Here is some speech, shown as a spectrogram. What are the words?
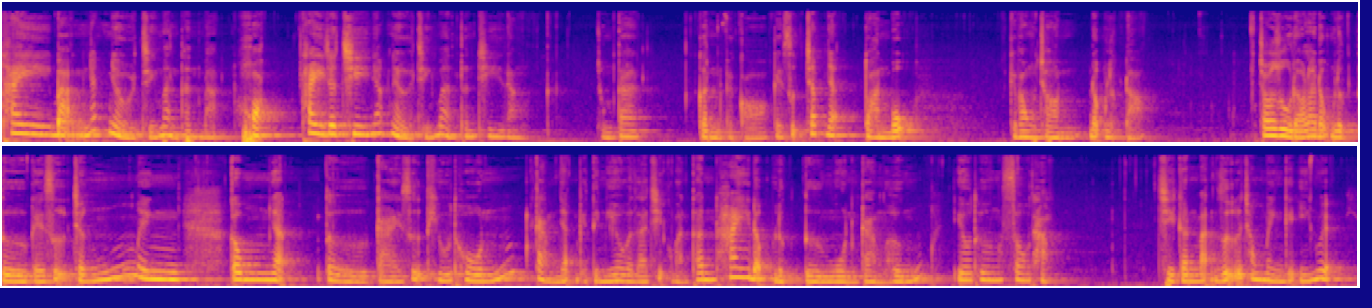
thay bạn nhắc nhở chính bản thân bạn, hoặc thay cho chi nhắc nhở chính bản thân chi rằng chúng ta cần phải có cái sự chấp nhận toàn bộ cái vòng tròn động lực đó. Cho dù đó là động lực từ cái sự chứng minh, công nhận, từ cái sự thiếu thốn cảm nhận về tình yêu và giá trị của bản thân, hay động lực từ nguồn cảm hứng, yêu thương sâu thẳm. Chỉ cần bạn giữ trong mình cái ý nguyện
